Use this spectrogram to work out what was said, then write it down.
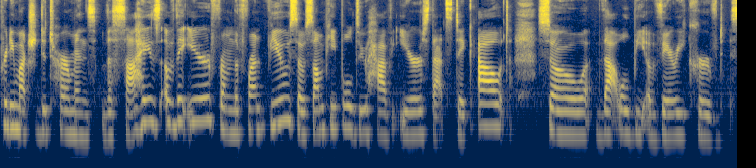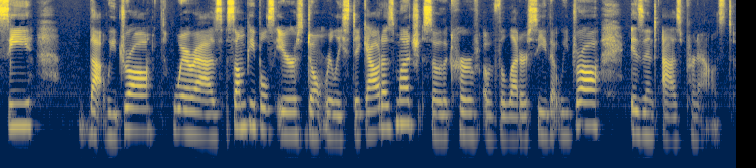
pretty much determines the size of the ear from the front view. So some people do have ears that stick out, so that will be a very curved C that we draw, whereas some people's ears don't really stick out as much, so the curve of the letter C that we draw isn't as pronounced.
